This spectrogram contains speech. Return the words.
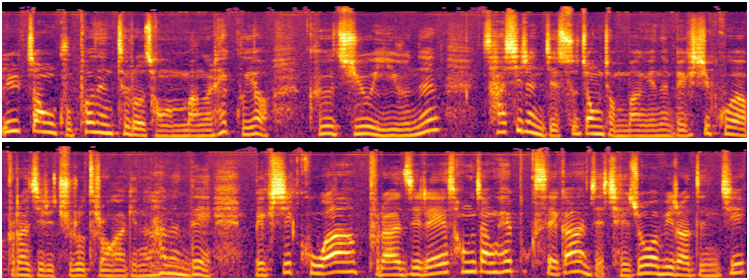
1.9%로 전망을 했고요. 그 주요 이유는 사실은 이제 수정 전망에는 멕시코와 브라질이 주로 들어가기는 하는데 멕시코와 브라질의 성장 회복세가 이제 제조업이라든지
